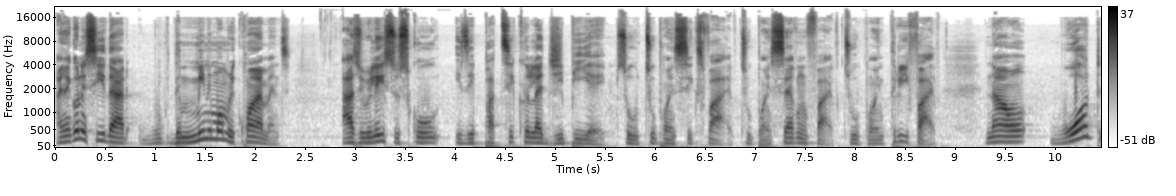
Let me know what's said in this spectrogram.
and you're going to see that the minimum requirement as it relates to school is a particular GPA. So 2.65, 2.75, 2.35. Now, what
